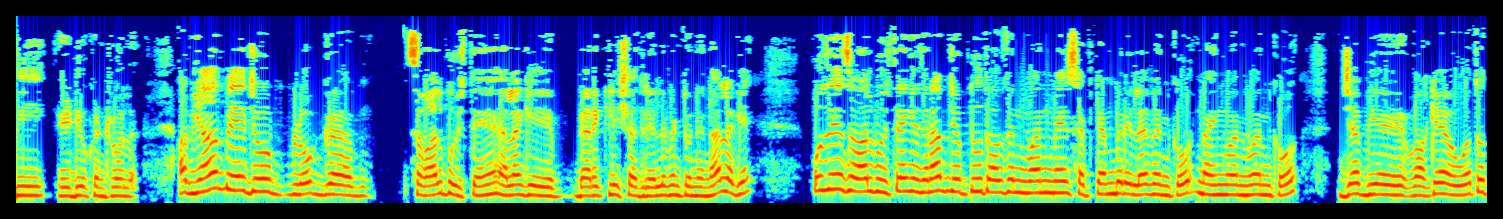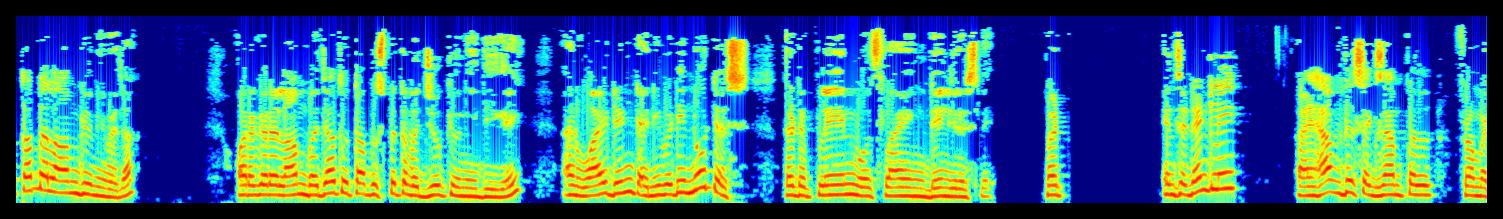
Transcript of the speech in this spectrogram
the radio controller اب یہاں پہ جو لوگ سوال پوچھتے ہیں حالانکہ ڈائریکٹلی شاید ریلیونٹ انہیں نہ لگے یہ سوال پوچھتے ہیں کہ جناب جب 2001 میں سپٹمبر 11 کو 911 کو جب یہ واقعہ ہوا تو تب الارم کیوں نہیں بجا اور اگر الارم بجا تو تب اس پہ توجہ کیوں نہیں دی گئی and why didn't anybody notice that a plane was flying dangerously but incidentally I have this example from a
